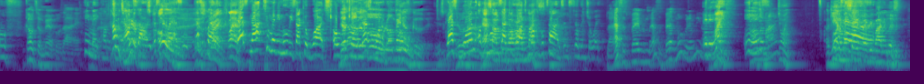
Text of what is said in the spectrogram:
Oof. Come to America was alright. He may come to Coming to America. I'm sorry. was That's a cold. classic. Nah, That's a classic. Right, classic. That's not too many movies I could watch over Just and over. because it's That's one of don't them. mean it's though. good. That's It one of the That's how movies I could watch Harlem Nights. multiple times and still enjoy. Now, that's his favorite. That's his best movie to me. It is. Life. It Harlem is. Nights. Joint. Again, What's I'm gonna say it for uh, everybody listening.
